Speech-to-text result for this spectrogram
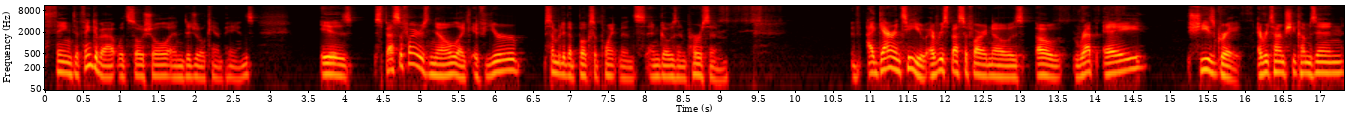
thing to think about with social and digital campaigns is specifiers know like if you're somebody that books appointments and goes in person i guarantee you every specifier knows oh rep a she's great every time she comes in,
